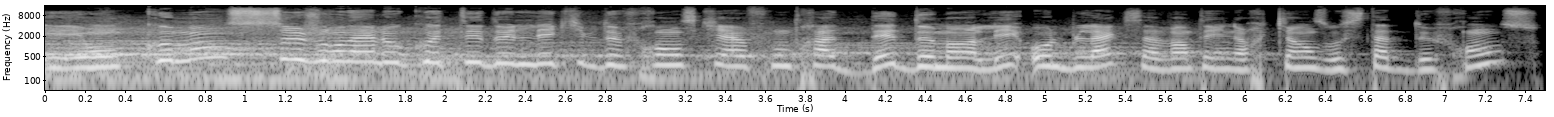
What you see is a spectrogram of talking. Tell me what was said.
Et on commence ce journal aux côtés de l'équipe de France qui affrontera dès demain les All Blacks à 21h15 au Stade de France.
